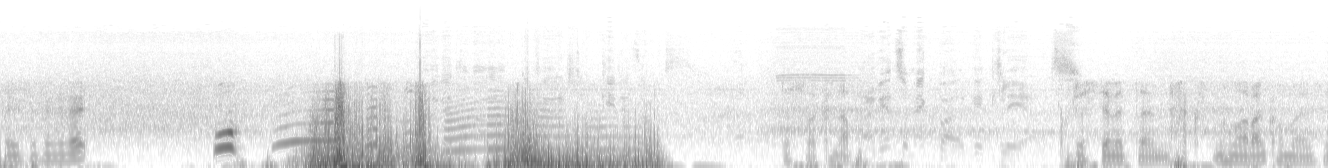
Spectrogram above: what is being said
Fail, fail, fail, fail. Uh. war knapp. Dass der mit seinen Haxen nochmal rankommt, also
